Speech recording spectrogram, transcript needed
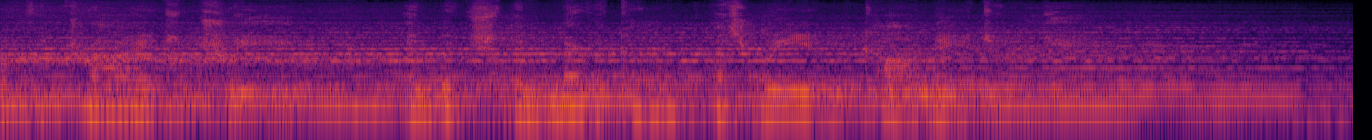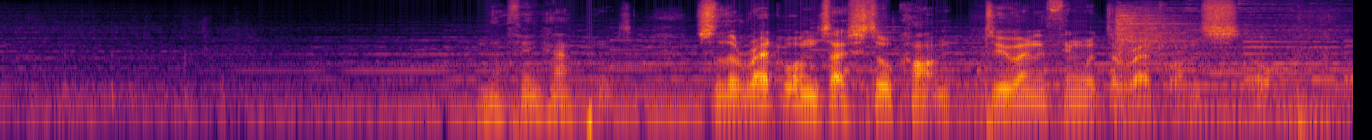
of the dried tree in which the miracle has reincarnated me. Nothing happens. So the red ones, I still can't do anything with the red ones. Oh.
